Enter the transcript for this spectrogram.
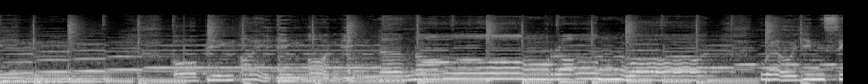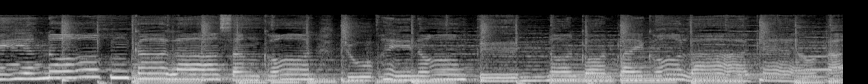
นิ่งโอบยิงอ้อยอิงอ่อนอิง สั่งคอนจูบให้น้องตื่นนอนก่อนไกลขอลาแก้วตา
